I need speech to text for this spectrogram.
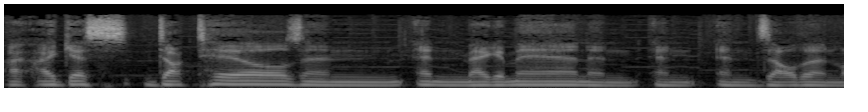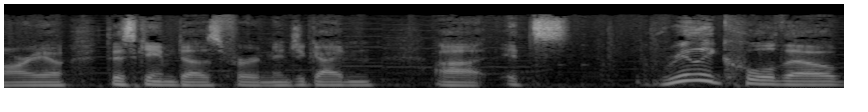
I, guess Ducktales and and Mega Man and, and and Zelda and Mario. This game does for Ninja Gaiden. Uh, it's really cool though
